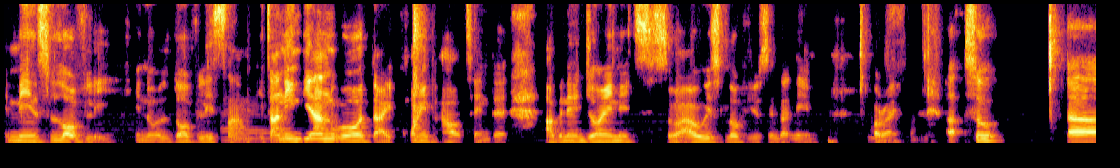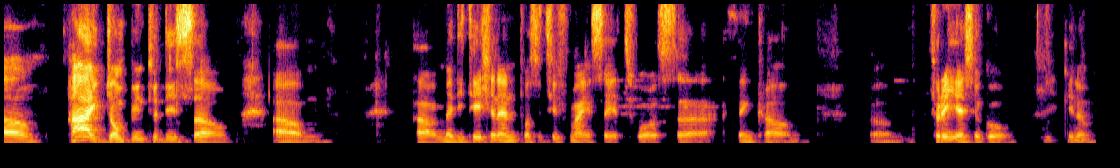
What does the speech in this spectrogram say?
means lovely, you know, lovely Sam. It's Ah. an Indian word that I coined out, and uh, I've been enjoying it. So I always love using that name. All right. Uh, so, um, how I jump into this um, um, uh, meditation and positive mindset was, uh, I think, um, um, three years ago. Okay. You know,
